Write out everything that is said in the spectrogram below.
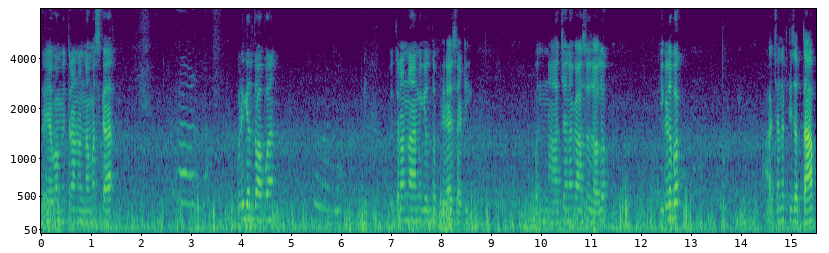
तर हे मित्रांनो नमस्कार. कुठे गेलतो आपण? मित्रांनो आम्ही गेलतो फिरायसाठी. पण अचानक असं झालं. इकडे बघ. अचानक तिचा ताप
